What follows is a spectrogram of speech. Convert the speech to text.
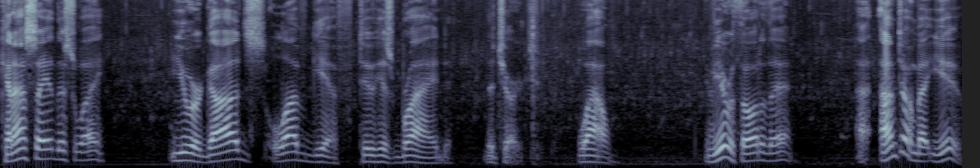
Can I say it this way? You are God's love gift to His bride, the church. Wow. Have you ever thought of that? I'm talking about you.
